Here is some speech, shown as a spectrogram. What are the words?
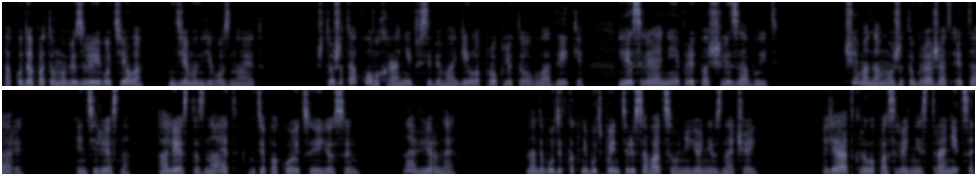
а куда потом увезли его тело, демон его знает. Что же такого хранит в себе могила проклятого владыки, если они предпочли забыть? Чем она может угрожать Этаре? Интересно, а Леста знает, где покоится ее сын? Наверное. Надо будет как-нибудь поинтересоваться у нее невзначай. Я открыла последние страницы,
